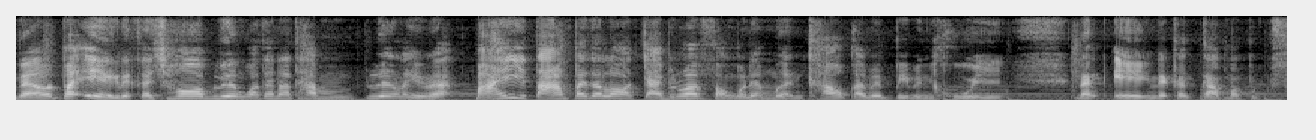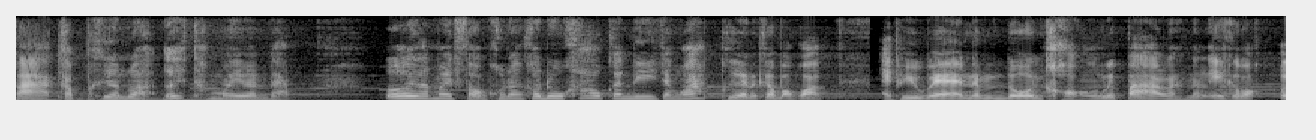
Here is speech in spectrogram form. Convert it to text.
แล้วพระเอกเนี่ยก็ชอบเรื่องวัฒนธรรมเรื่องอะไรอย่างเงี้ยไปตามไปตลอดกลายเป็นว่าสองคนนี้เหมือนเข้ากันเป็นปีเป็นคุยนางเอกเนี่ยก็กลับมาปรึกษากับเพื่อนว่า เอ้ยทำไมมันแบบ เอ้ยทำไมสองคนนั้นเขาดูเข้ากันดีจังวะเพื่อนก็บอกว่า ไอพี่แวนเนี่ยมันโดนของหรือเปล่านะนางเอกก็บอกเอ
